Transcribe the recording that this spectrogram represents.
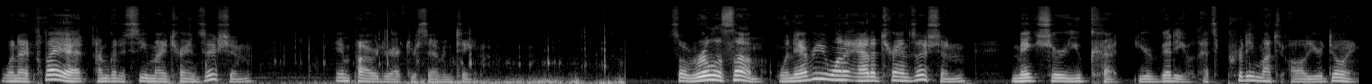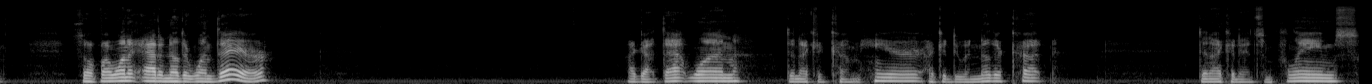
when I play it, I'm going to see my transition in PowerDirector 17. So rule of thumb, whenever you want to add a transition, make sure you cut your video. That's pretty much all you're doing. So if I want to add another one there, I got that one. Then I could come here. I could do another cut. Then I could add some flames.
